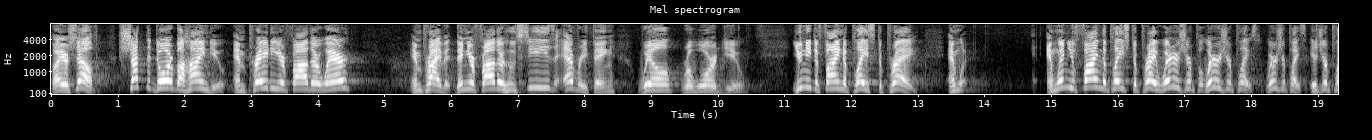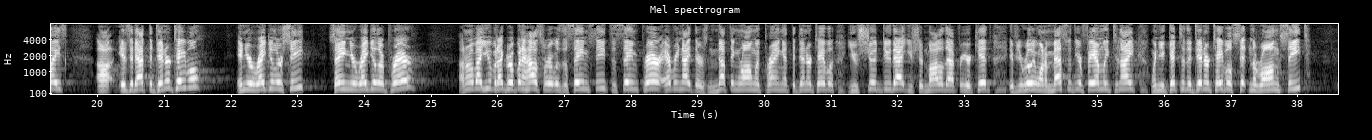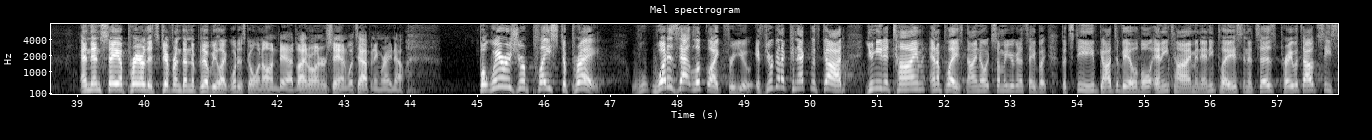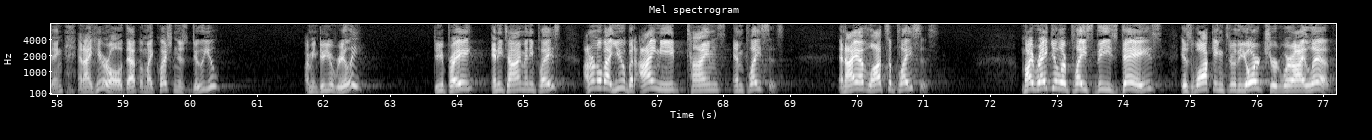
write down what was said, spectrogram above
by yourself. Shut the door behind you and pray to your Father where? In private. Then your Father who sees everything will reward you. You need to find a place to pray. And, and when you find the place to pray, where is your, where is your place? Where's your place? Is your place, uh, is it at the dinner table? In your regular seat? Saying your regular prayer? I don't know about you, but I grew up in a house where it was the same seats, the same prayer every night. There's nothing wrong with praying at the dinner table. You should do that. You should model that for your kids. If you really want to mess with your family tonight, when you get to the dinner table, sit in the wrong seat and then say a prayer that's different than the, they'll be like, what is going on, dad? I don't understand what's happening right now. But where is your place to pray? What does that look like for you? If you're going to connect with God, you need a time and a place. Now, I know what some of you are going to say, but, but Steve, God's available anytime and any place, and it says pray without ceasing. And I hear all of that, but my question is do you? I mean, do you really? Do you pray anytime, any place? I don't know about you, but I need times and places. And I have lots of places. My regular place these days is walking through the orchard where I live.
